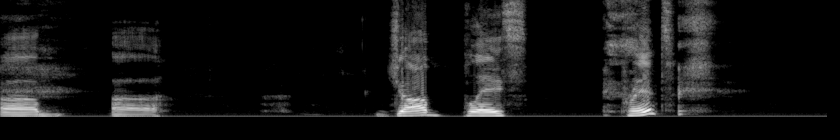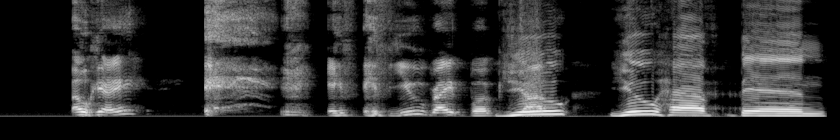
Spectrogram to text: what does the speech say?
um uh job place print Okay. if if you write book, you job- you have been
